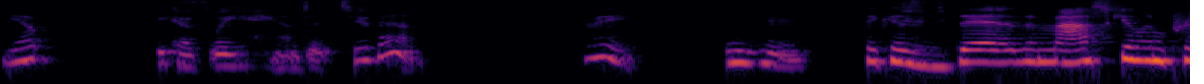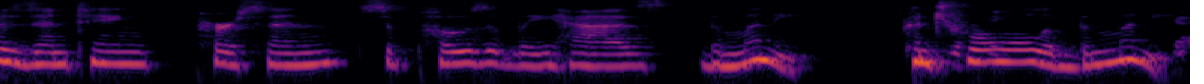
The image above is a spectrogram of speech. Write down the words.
Yep. Because we hand it to them. Right. Mm-hmm because the the masculine presenting person supposedly has the money control of the money yes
